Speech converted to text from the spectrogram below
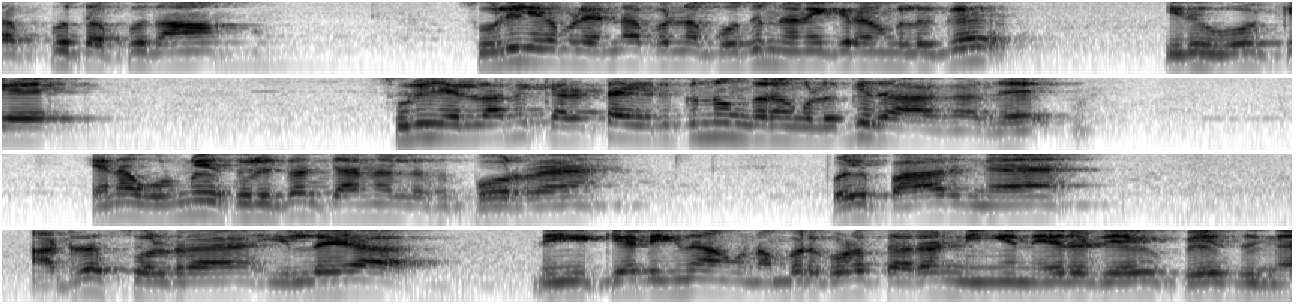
தப்பு தப்பு தான் சுழி நம்மளை என்ன பண்ண போகுதுன்னு நினைக்கிறவங்களுக்கு இது ஓகே. சுழி எல்லாமே கரெக்டாக இருக்கணுங்கிறவங்களுக்கு இது ஆகாது. ஏன்னா உண்மையை சொல்லி தான் சேனலில் போடுறேன். போய் பாருங்கள் அட்ரஸ் சொல்கிறேன் இல்லையா? நீங்கள் கேட்டிங்கன்னா அவங்க நம்பர் கூட தரேன். நீங்கள் நேரடியாகவே பேசுங்க.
